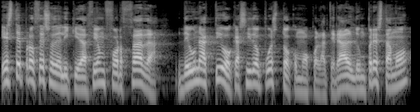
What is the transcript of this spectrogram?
Este proceso de liquidación forzada de un activo que ha sido puesto como colateral de un préstamo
